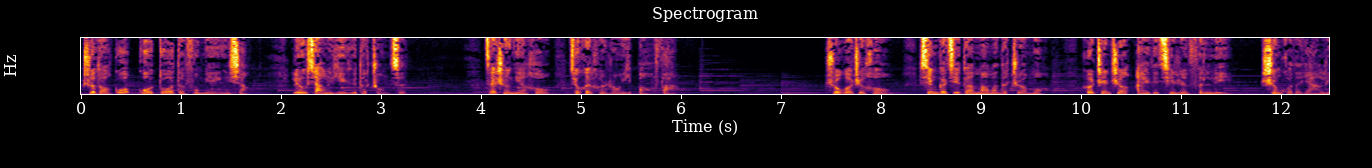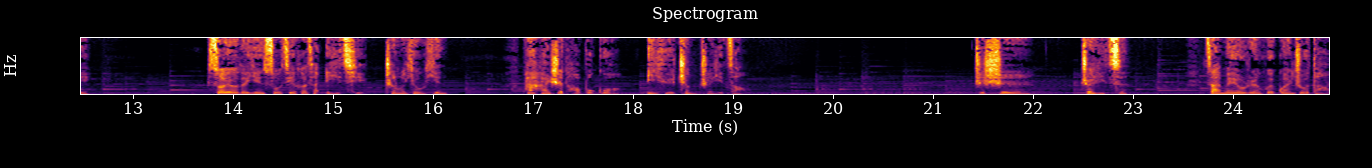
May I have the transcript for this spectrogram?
受到过过多的负面影响，留下了抑郁的种子，在成年后就会很容易爆发。出国之后，性格极端妈妈的折磨和真正爱的亲人分离，生活的压力，所有的因素结合在一起成了诱因，他还是逃不过抑郁症这一遭。只是，这一次。再没有人会关注到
